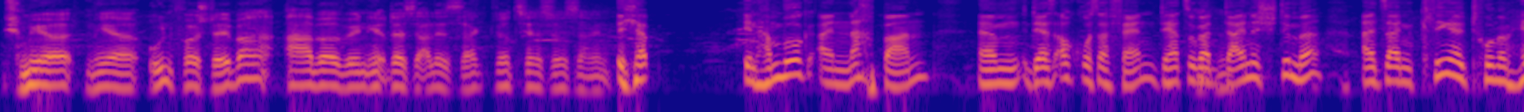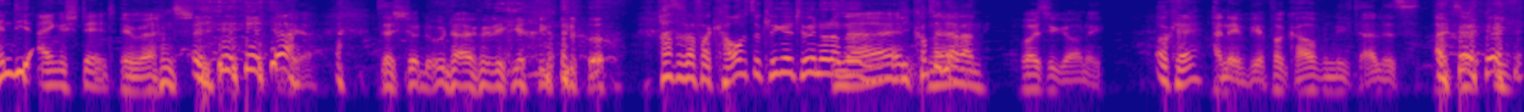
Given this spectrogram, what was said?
Ist mir, mir unvorstellbar, aber wenn ihr das alles sagt, wird es ja so sein. Ich habe in Hamburg einen Nachbarn, ähm, der ist auch großer Fan, der hat sogar deine Stimme als seinen Klingelton beim Handy eingestellt. Im Ernst? ja. Das ist schon unheimlich irgendwo. Hast du mal verkauft, so Klingeltöne oder so? Nein, Wie kommst nein, du daran? Weiß ich gar nicht. Okay. Ah, nee, wir verkaufen nicht alles. Also ich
